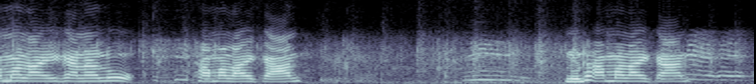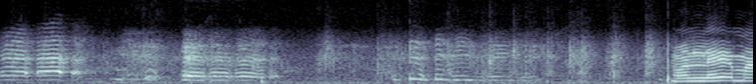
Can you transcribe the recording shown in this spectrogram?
ทำอะไรกันนะลูกทำอะไรกัน หนูทำอะไรกัน มันเละไหม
